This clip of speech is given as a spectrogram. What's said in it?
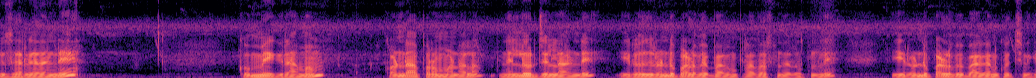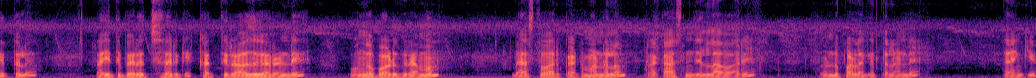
చూశారు కదండి? కొమ్మి గ్రామం కొండాపురం మండలం నెల్లూరు జిల్లా అండి. ఈరోజు రెండు పళ్ళ విభాగం ప్రదర్శన జరుగుతుంది. ఈ రెండు పళ్ళ విభాగానికి వచ్చిన గిత్తలు రైతు పేరు వచ్చేసరికి కత్తి రాజుగారు అండి వంగపాడు గ్రామం బేస్తవారిపేట మండలం ప్రకాశం జిల్లా వారి రెండు పళ్ళ గిత్తలండి. థ్యాంక్ యూ.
